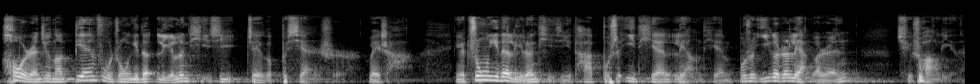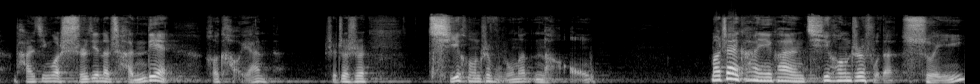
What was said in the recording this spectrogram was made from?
后人就能颠覆中医的理论体系，这个不现实。为啥？因为中医的理论体系它不是一天两天，不是一个人两个人去创立的。它是经过时间的沉淀和考验的，所以这是奇恒之府中的脑。那再看一看奇恒之府的髓，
